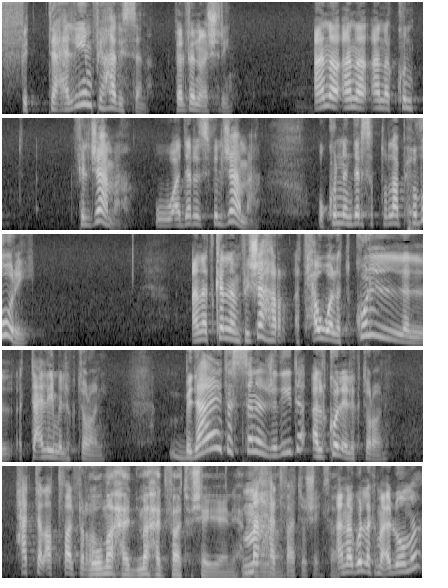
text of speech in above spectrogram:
في التعليم في هذه السنة في 2020 أنا أنا أنا كنت في الجامعة وأدرس في الجامعة وكنا ندرس الطلاب حضوري أنا أتكلم في شهر أتحولت كل التعليم إلكتروني بداية السنة الجديدة الكل إلكتروني حتى الأطفال في الروضه وما حد ما حد فاته شيء يعني ما. حد فاته شيء صح. أنا أقول لك معلومة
